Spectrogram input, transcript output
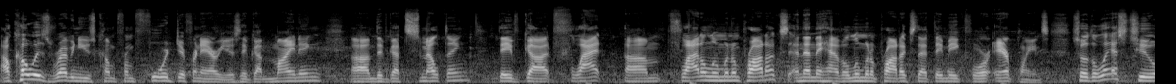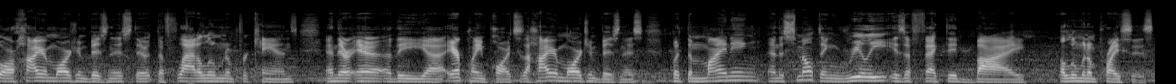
Alcoa's revenues come from four different areas areas. They've got mining, um, they've got smelting, they've got flat um, flat aluminum products, and then they have aluminum products that they make for airplanes. So the last two are higher margin business. They're the flat aluminum for cans, and they're air, the uh, airplane parts is a higher margin business. But the mining and the smelting really is affected by aluminum prices,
